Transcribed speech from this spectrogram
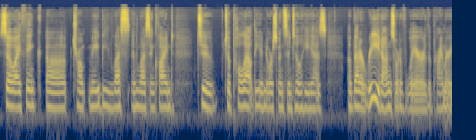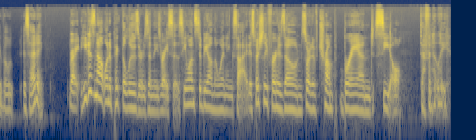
So I think uh, Trump may be less and less inclined to to pull out the endorsements until he has a better read on sort of where the primary vote is heading. Right. He does not want to pick the losers in these races. He wants to be on the winning side, especially for his own sort of Trump brand seal. Definitely.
